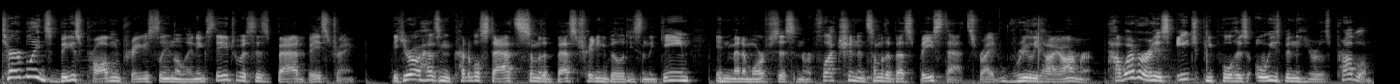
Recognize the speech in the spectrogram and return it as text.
Terrorblade's biggest problem previously in the laning stage was his bad base strength. The hero has incredible stats, some of the best trading abilities in the game, in Metamorphosis and Reflection, and some of the best base stats, right? Really high armor. However, his HP pool has always been the hero's problem.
